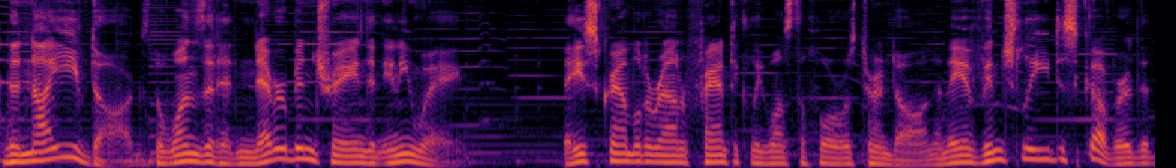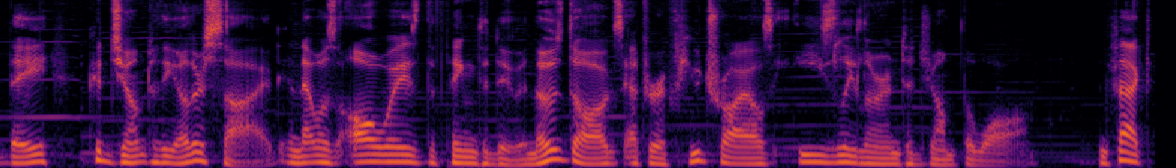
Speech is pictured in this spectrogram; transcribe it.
The naive dogs, the ones that had never been trained in any way, they scrambled around frantically once the floor was turned on, and they eventually discovered that they could jump to the other side, and that was always the thing to do. And those dogs, after a few trials, easily learned to jump the wall. In fact,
